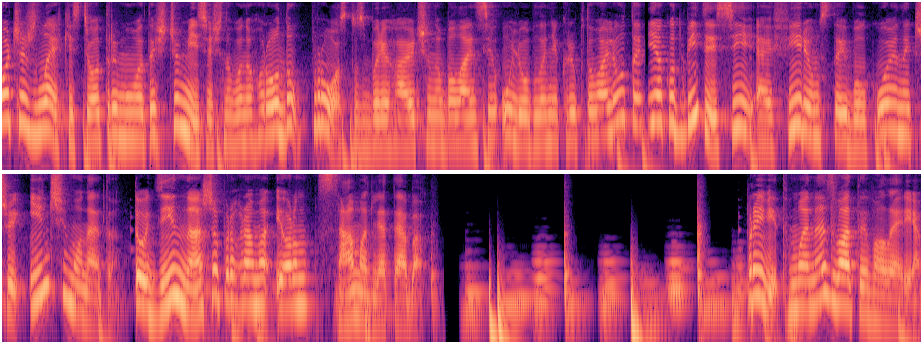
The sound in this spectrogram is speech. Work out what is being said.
Хочеш легкістю отримувати щомісячну винагороду, просто зберігаючи на балансі улюблені криптовалюти, як от BTC, Ethereum, стейблкоїни чи інші монети? Тоді наша програма Earn саме для тебе. Привіт! Мене звати Валерія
